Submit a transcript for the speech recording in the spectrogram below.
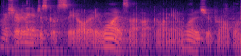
I wish everything would just go SATA already. Why is that not going in? What is your problem?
